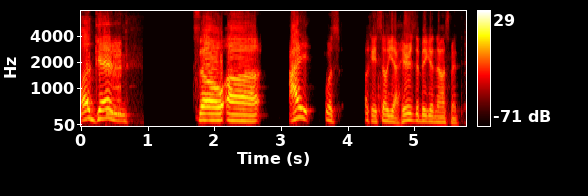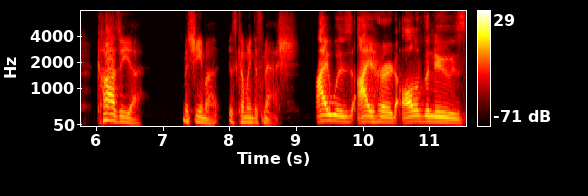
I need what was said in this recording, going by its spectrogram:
again. So, uh, I was okay. So yeah, here's the big announcement: Kazuya Mishima is coming to Smash. I was I heard all of the news.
